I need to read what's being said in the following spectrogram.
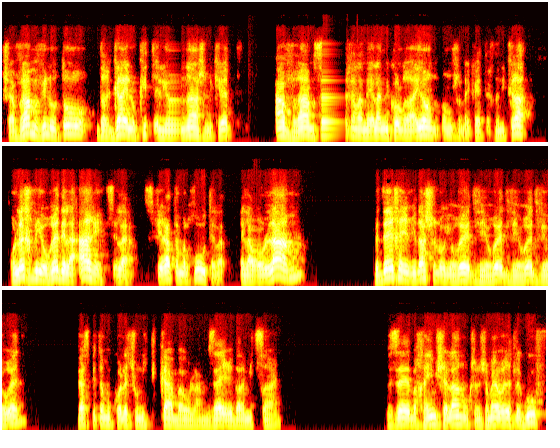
כשאברהם אבינו אותו דרגה אלוקית עליונה שנקראת אברהם, שכל הנעלם מכל רעיון, לא משנה כעת איך זה נקרא, הולך ויורד אל הארץ, אל ספירת המלכות, אל, אל העולם, בדרך הירידה שלו יורד ויורד ויורד ויורד, ואז פתאום הוא קולט שהוא נתקע בעולם, זה הירידה למצרים. וזה בחיים שלנו, כשנשמה יורדת לגוף,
